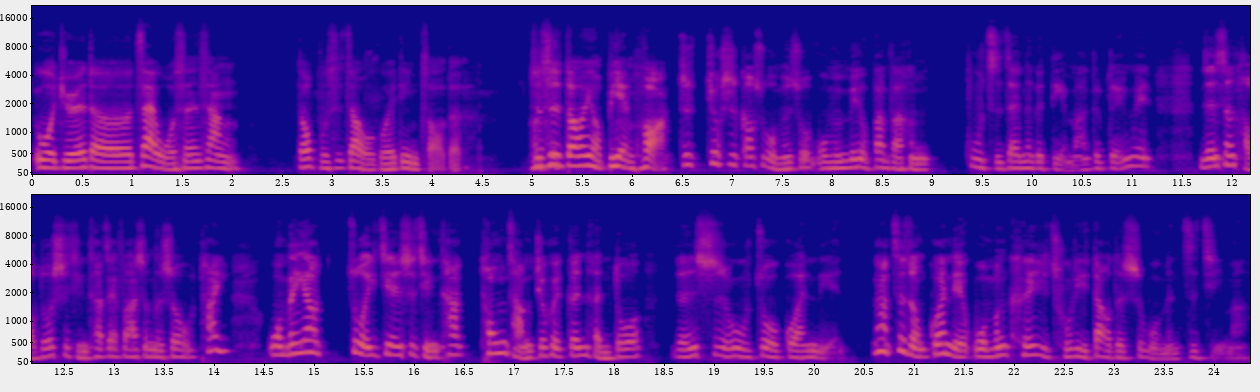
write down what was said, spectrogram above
我觉得在我身上都不是照我规定走的，就是都有变化。就就是告诉我们说，我们没有办法很固执在那个点嘛，对不对？因为人生好多事情，它在发生的时候，它我们要做一件事情，它通常就会跟很多人事物做关联。那这种关联，我们可以处理到的是我们自己吗？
